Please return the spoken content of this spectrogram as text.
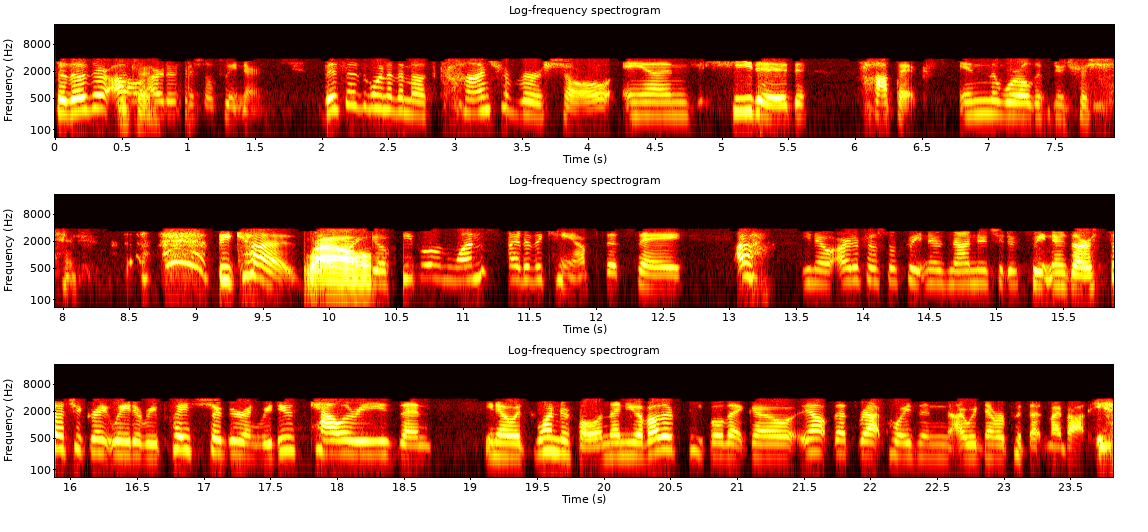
so those are all Okay. artificial sweeteners. This is one of the most controversial and heated topics in the world of nutrition because Wow. you have people on one side of the camp that say, oh, you know, artificial sweeteners, non-nutritive sweeteners are such a great way to replace sugar and reduce calories and, you know, it's wonderful. And then you have other people that go, no, that's rat poison. I would never put that in my body.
